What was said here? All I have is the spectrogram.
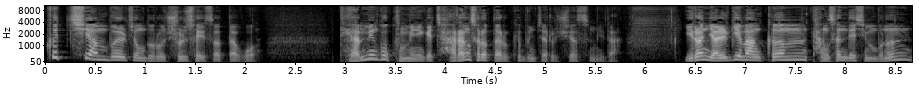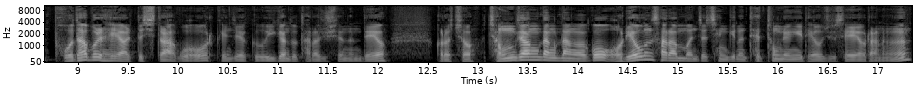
끝이 안 보일 정도로 줄 서 있었다고. 대한민국 국민에게 자랑스럽다 이렇게 문자로 주셨습니다. 이런 열기만큼 당선되신 분은 보답을 해야 할 뜻이라고 이렇게 이제 그 의견도 달아주셨는데요. 그렇죠. 정정당당하고 어려운 사람 먼저 챙기는 대통령이 되어주세요라는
